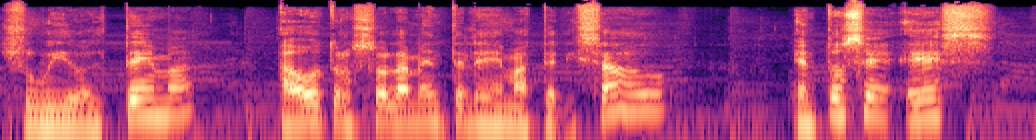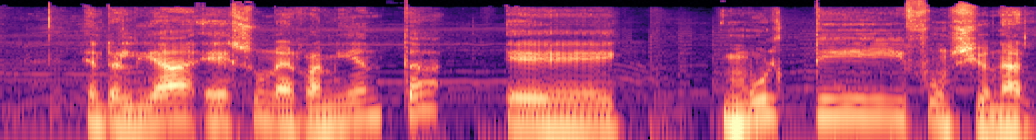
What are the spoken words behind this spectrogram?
subido el tema, a otros solamente les he masterizado. Entonces es, en realidad es una herramienta eh, multifuncional.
